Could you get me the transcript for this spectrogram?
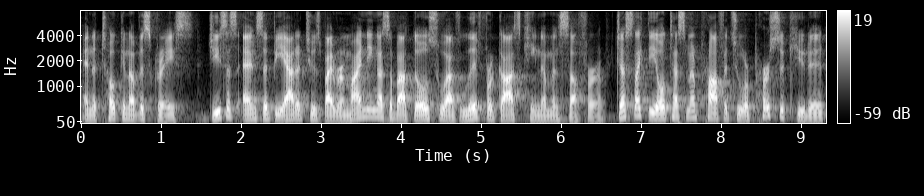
and a token of His grace. Jesus ends the Beatitudes by reminding us about those who have lived for God's kingdom and suffer. Just like the Old Testament prophets who were persecuted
